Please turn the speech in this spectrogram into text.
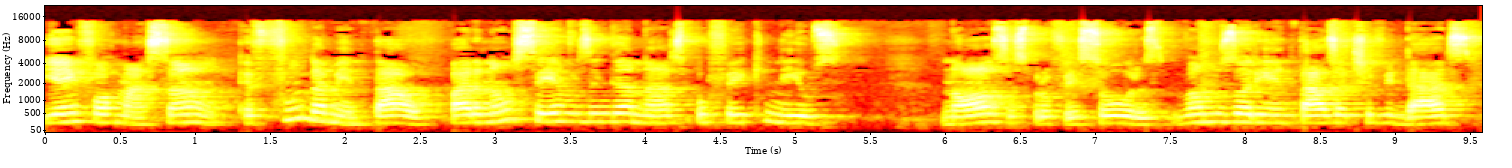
e a informação é fundamental para não sermos enganados por fake news. Nós, as professoras, vamos orientar as atividades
